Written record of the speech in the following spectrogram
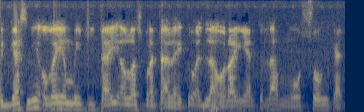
Tegasnya orang yang mencintai Allah SWT itu adalah orang yang telah mengosongkan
